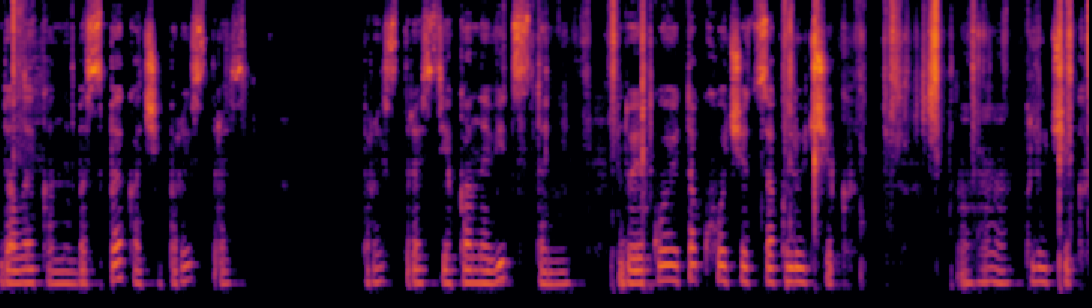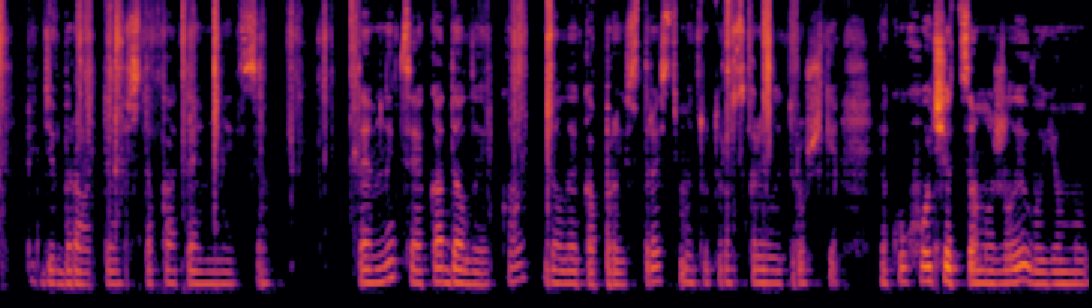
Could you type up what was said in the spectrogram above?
далека небезпека чи пристрасть? Пристрасть, яка на відстані, до якої так хочеться ключик. Ага, ключик підібрати. Ось така таємниця. Таємниця, яка далека, далека пристрасть. Ми тут розкрили трошки, яку хочеться, можливо, йому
